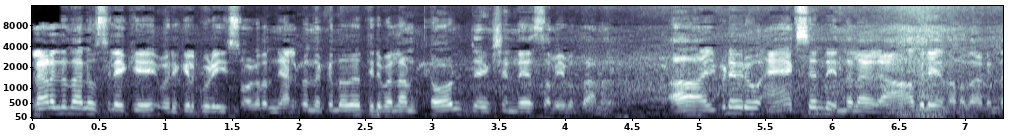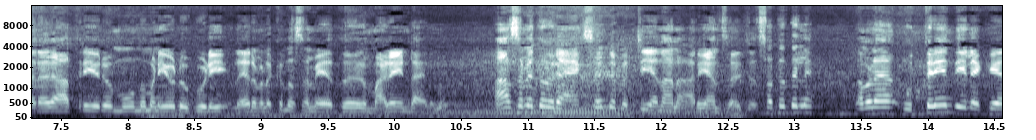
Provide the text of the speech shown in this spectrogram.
മലയാള ന്യൂസിലേക്ക് ഒരിക്കൽ കൂടി സ്വാഗതം. ഞാനിപ്പോൾ നിൽക്കുന്നത് തിരുവല്ലം ടോൾ ജംഗ്ഷന്റെ സമീപത്താണ്. ഇവിടെ ഒരു ആക്സിഡന്റ് ഇന്നലെ രാവിലെ നടന്നതാണ്. ഇന്നലെ രാത്രി ഒരു മൂന്ന് മണിയോട് കൂടി നേരെ വിളക്കുന്ന സമയത്ത് മഴയുണ്ടായിരുന്നു. ആ സമയത്ത് ഒരു ആക്സിഡന്റ് പറ്റി എന്നാണ് അറിയാൻ സാധിച്ചത്. സത്യത്തിൽ നമ്മുടെ ഉത്തരേന്ത്യയിലൊക്കെ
